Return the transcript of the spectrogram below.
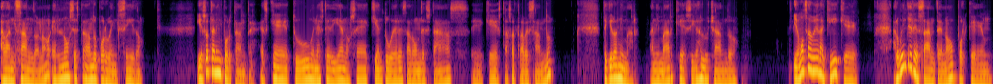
avanzando, ¿no? Él no se está dando por vencido. Y eso es tan importante. Es que tú en este día no sé quién tú eres, a dónde estás, eh, qué estás atravesando. Te quiero animar, animar que sigas luchando. Y vamos a ver aquí que algo interesante, ¿no? Porque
